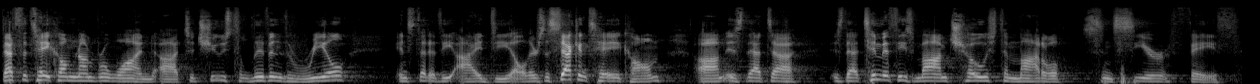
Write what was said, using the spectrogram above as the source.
that's the take home number one uh, to choose to live in the real instead of the ideal. There's a second take home um, is, that, uh, is that Timothy's mom chose to model sincere faith.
